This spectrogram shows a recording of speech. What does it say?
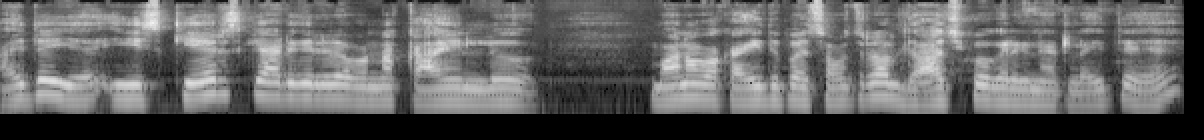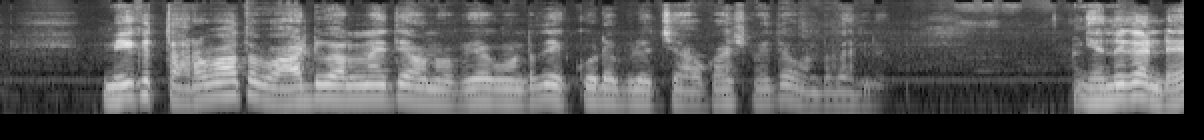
అయితే ఈ స్కేర్స్ కేటగిరీలో ఉన్న కాయిన్లు మనం ఒక ఐదు పది సంవత్సరాలు దాచుకోగలిగినట్లయితే మీకు తర్వాత వాటి వలన అయితే ఏమైనా ఉపయోగం ఉంటుంది ఎక్కువ డబ్బులు వచ్చే అవకాశం అయితే ఉంటుందండి. ఎందుకంటే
